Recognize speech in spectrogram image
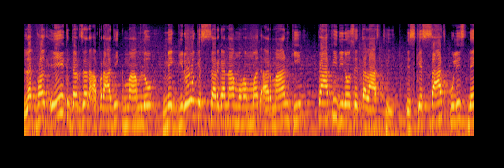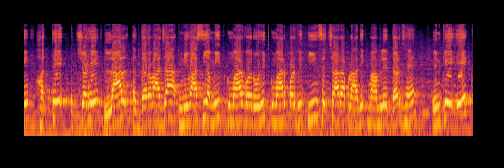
लगभग एक दर्जन आपराधिक मामलों में गिरोह के सरगना मोहम्मद अरमान की काफ़ी दिनों से तलाश थी। इसके साथ पुलिस ने हत्थे चढ़े लाल दरवाज़ा, निवासी अमित कुमार व रोहित कुमार पर भी तीन से चार आपराधिक मामले दर्ज हैं। इनके एक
